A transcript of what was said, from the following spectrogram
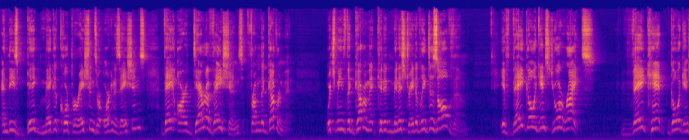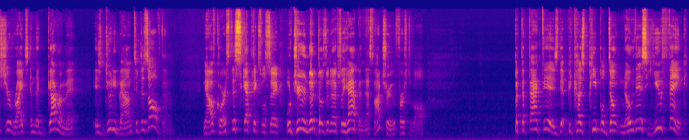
And these big mega corporations or organizations, they are derivations from the government which means the government can administratively dissolve them. If they go against your rights, they can't go against your rights, and the government is duty bound to dissolve them. Now, of course, the skeptics will say, well, Jarrin, that doesn't actually happen. That's not true, first of all. But the fact is that because people don't know this, you think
